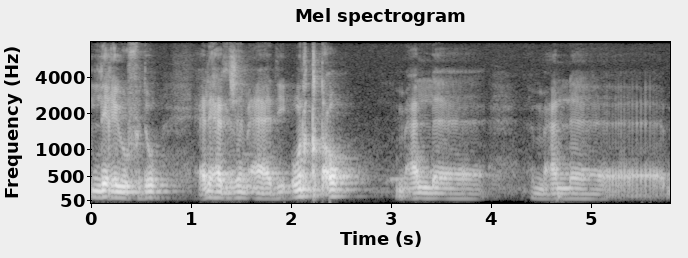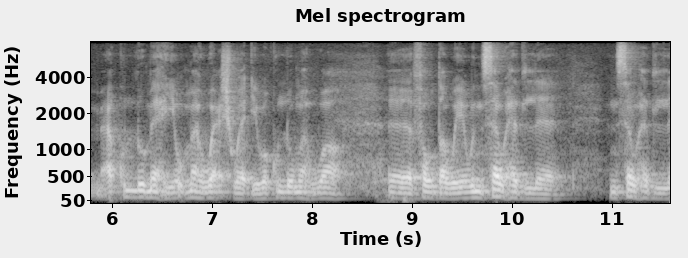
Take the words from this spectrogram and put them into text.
اللي غيوفدوا على هذه الجامعة هذه ونقطعوا مع ال مع ال مع كل ما هي ما هو عشوائي وكل ما هو آه، فوضوي ونساو هاد نساو هاد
